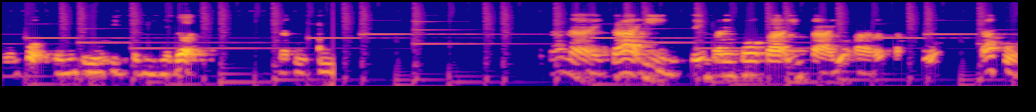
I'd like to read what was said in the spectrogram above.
Ayan po, ito yung, yung ibig sabihin niya doon. Natutulog. Sanay, kain. Same pa rin po, kain tayo, araw, takbo, tapon.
